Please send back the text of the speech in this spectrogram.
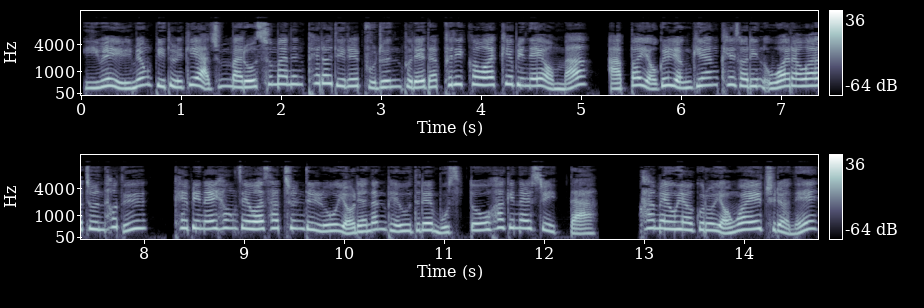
이외 일명 비둘기 아줌마로 수많은 패러디를 부른 브레다 프리커와 케빈의 엄마, 아빠 역을 연기한 캐서린 오하라와 존 허드, 케빈의 형제와 사촌들로 열연한 배우들의 모습도 확인할 수 있다. 카메오 역으로 영화에 출연해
